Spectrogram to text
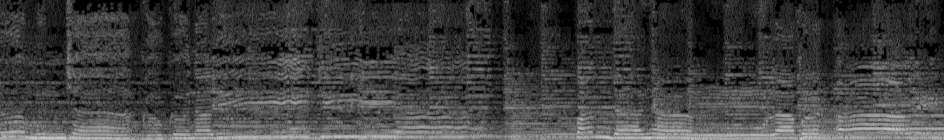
Semenjak kau kenali dia Pandanganmu mula beralih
